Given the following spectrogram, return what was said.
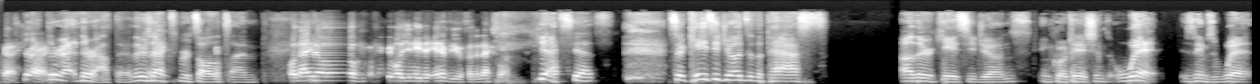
Okay, Sure, right. They're they're out there. There's experts all the time. Well, now you know people you need to interview for the next one. yes, yes. So Casey Jones of the past, other Casey Jones in quotations, Whit. His name's Whit.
